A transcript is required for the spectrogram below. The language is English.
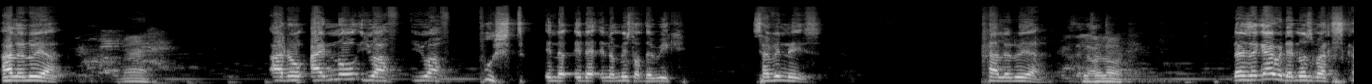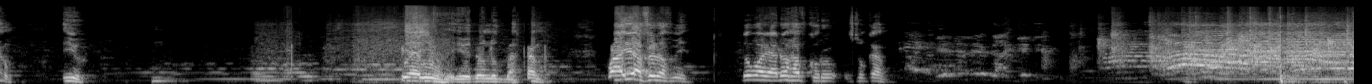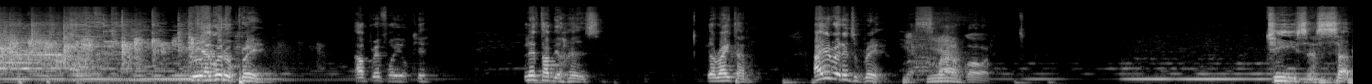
Hallelujah. Amen. I know I know you have you have pushed in the in the in the midst of the week. Seven days. Hallelujah. Praise the Lord. There's a guy with the nose mask. Come. You. Yeah, you. You don't look back. Come. Why are you afraid of me? Don't worry, I don't have koro. So come. We are going to pray. I'll pray for you, okay? Lift up your hands. Your right hand. Are you ready to pray? Yes, Yeah. man of God. Jesus. Say,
